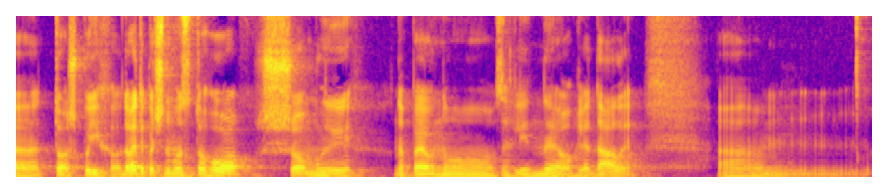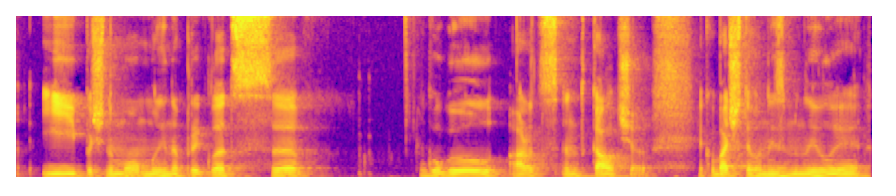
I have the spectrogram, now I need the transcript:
Е, Тож, поїхали. Давайте почнемо з того, що ми, напевно, взагалі не оглядали. Ем, І почнемо ми, наприклад, з Google Arts and Culture. Як ви бачите, вони змінили.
